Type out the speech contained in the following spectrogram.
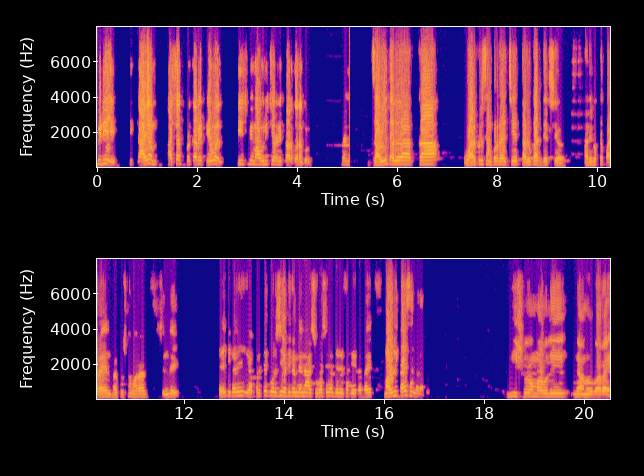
पिढी आहे ती कायम अशाच प्रकारे ठेवल हीच मी माऊली चरणी प्रार्थना करतो. जावळी तालुका वारकरी संप्रदायाचे तालुका अध्यक्ष हरिभक्त पारायण बाळकृष्ण महाराज शिंदे या ठिकाणी या प्रत्येक वर्षी या ठिकाणी त्यांना शुभाशीर्वाद देण्यासाठी येतात आहे. माऊली काय सांगाल आपण? विश्व माऊली ज्ञानोबाराय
